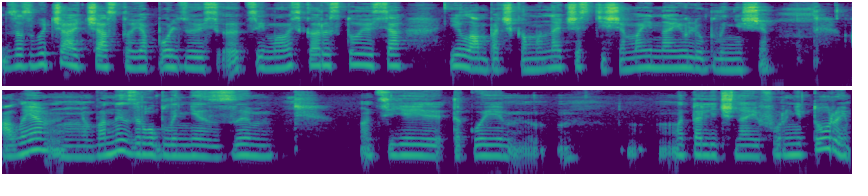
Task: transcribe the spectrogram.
зазвичай часто я пользуюсь е, цими, ось користуюся і лампочками, найчастіше, мої найулюбленіші. Але вони зроблені з цієї такої металічної фурнітури.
